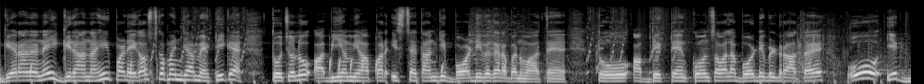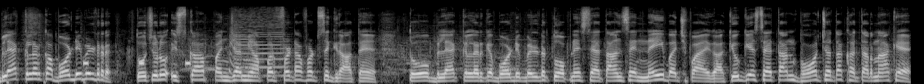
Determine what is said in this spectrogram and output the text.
गिराना नहीं, गिराना ही पड़ेगा उसका पंजा में, ठीक है? तो चलो, अभी हम यहाँ पर इस शैतान की बॉडी वगैरह बनवाते हैं। तो अब देखते हैं कौन सा वाला बॉडी बिल्डर आता है। ओ एक ब्लैक कलर का बॉडी बिल्डर तो चलो इसका पंजा हम यहाँ पर फटाफट से गिराते हैं। तो ब्लैक कलर के बॉडी बिल्डर तो अपने शैतान से नहीं बच पाएगा, क्योंकि ये शैतान बहुत ज़्यादा खतरनाक है।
